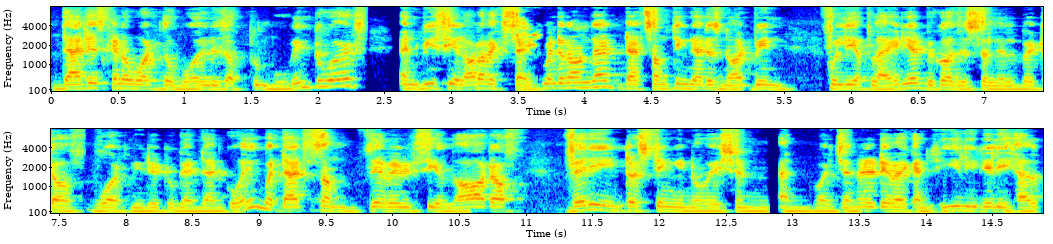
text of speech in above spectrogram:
That is kind of what the world is up to moving towards. And we see a lot of excitement around that. That's something that has not been fully applied yet because it's a little bit of work needed to get that going. But that's some where we see a lot of very interesting innovation and what generative AI can really really help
